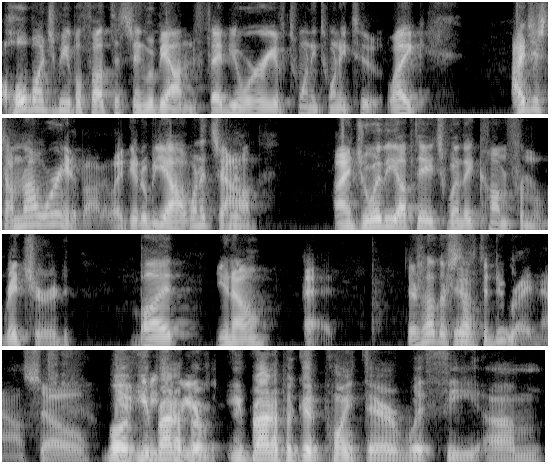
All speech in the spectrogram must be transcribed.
a whole bunch of people thought this thing would be out in February of 2022. Like, I just, I'm not worried about it. Like, it'll be out when it's yep. out. I enjoy the updates when they come from Richard, but you know, eh, there's other yeah. stuff to do right now. So, well, you brought up a, you brought up a good point there with the um,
